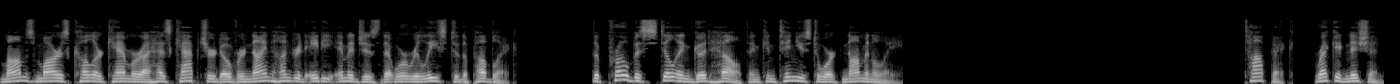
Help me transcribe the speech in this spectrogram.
MOM's Mars color camera has captured over 980 images that were released to the public. The probe is still in good health and continues to work nominally. Topic: Recognition.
